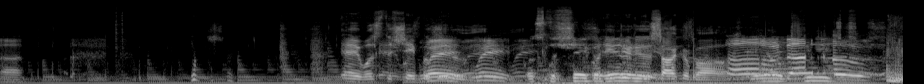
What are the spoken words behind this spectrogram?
Uh, Hey, what's the shape of wait, Italy? wait. What's the shape What of do you do to Italy? the soccer ball? Oh no! Peach.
